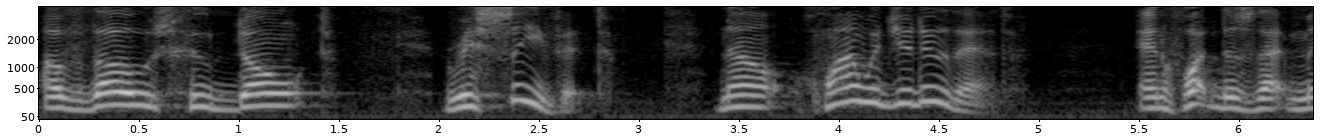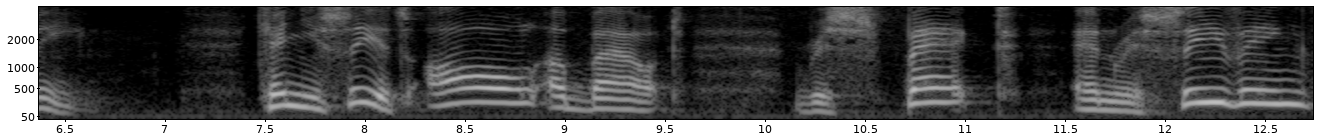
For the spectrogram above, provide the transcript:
of those who don't receive it. Now, why would you do that? And what does that mean? Can you see it's all about respect and receiving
